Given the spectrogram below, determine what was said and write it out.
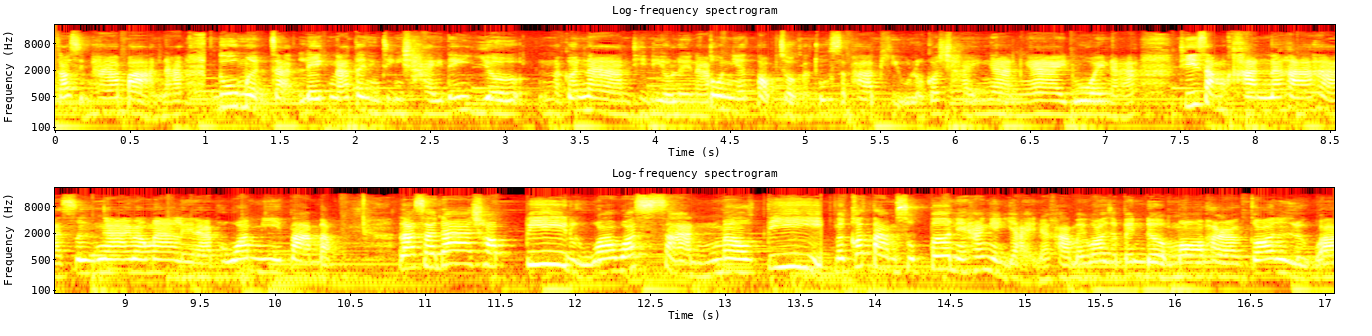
395 บาทนะ ดูเหมือนจะเล็กนะ แต่จริงๆ ใช้ได้เยอะแล้วก็นานทีเดียวเลยนะ ตัวนี้ตอบโจทย์กับทุกสภาพผิวแล้วก็ใช้งานง่ายด้วยนะ ที่สำคัญนะคะ หาซื้อง่ายมากๆเลยนะ เพราะว่ามีตามแบบ Lazada s h o p e e หรือว่าวัตสันมัลตี้แล้วก็ตามซูเปอร์ในห้างใหญ่ๆนะคะ ไม่ว่าจะเป็นเดอะมอลล์พารากอนหรือว่า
